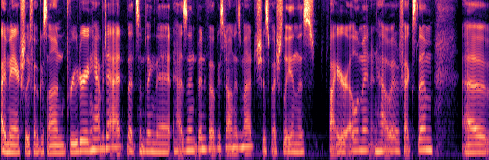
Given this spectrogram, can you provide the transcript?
I may actually focus on brood-rearing habitat. That's something that hasn't been focused on as much, especially in this fire element and how it affects them. Uh,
